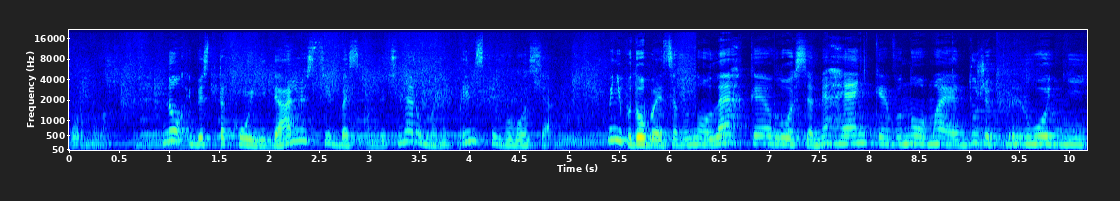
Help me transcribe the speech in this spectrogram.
формула. Ну і без такої ідеальності, без кондиціонеру, в мене в принципі волосся. Мені подобається воно легке, волосся м'ягеньке, воно має дуже природній,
